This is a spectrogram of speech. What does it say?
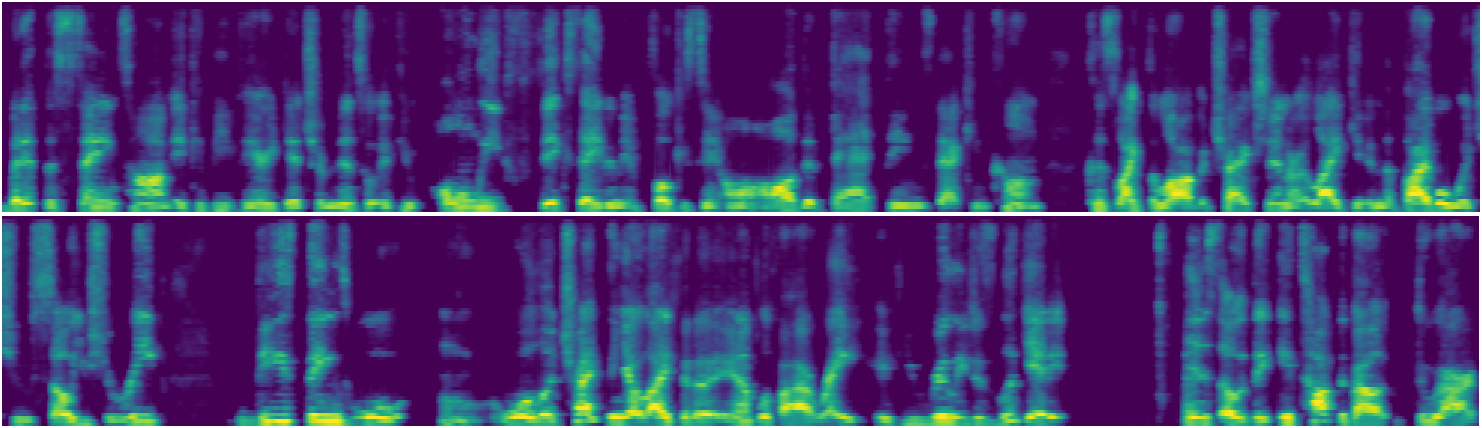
but at the same time it could be very detrimental if you only fixating and focusing on all the bad things that can come. Because like the law of attraction or like in the bible what you sow you should reap. These things will mm, will attract in your life at an amplified rate if you really just look at it. And so the, it talked about through our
